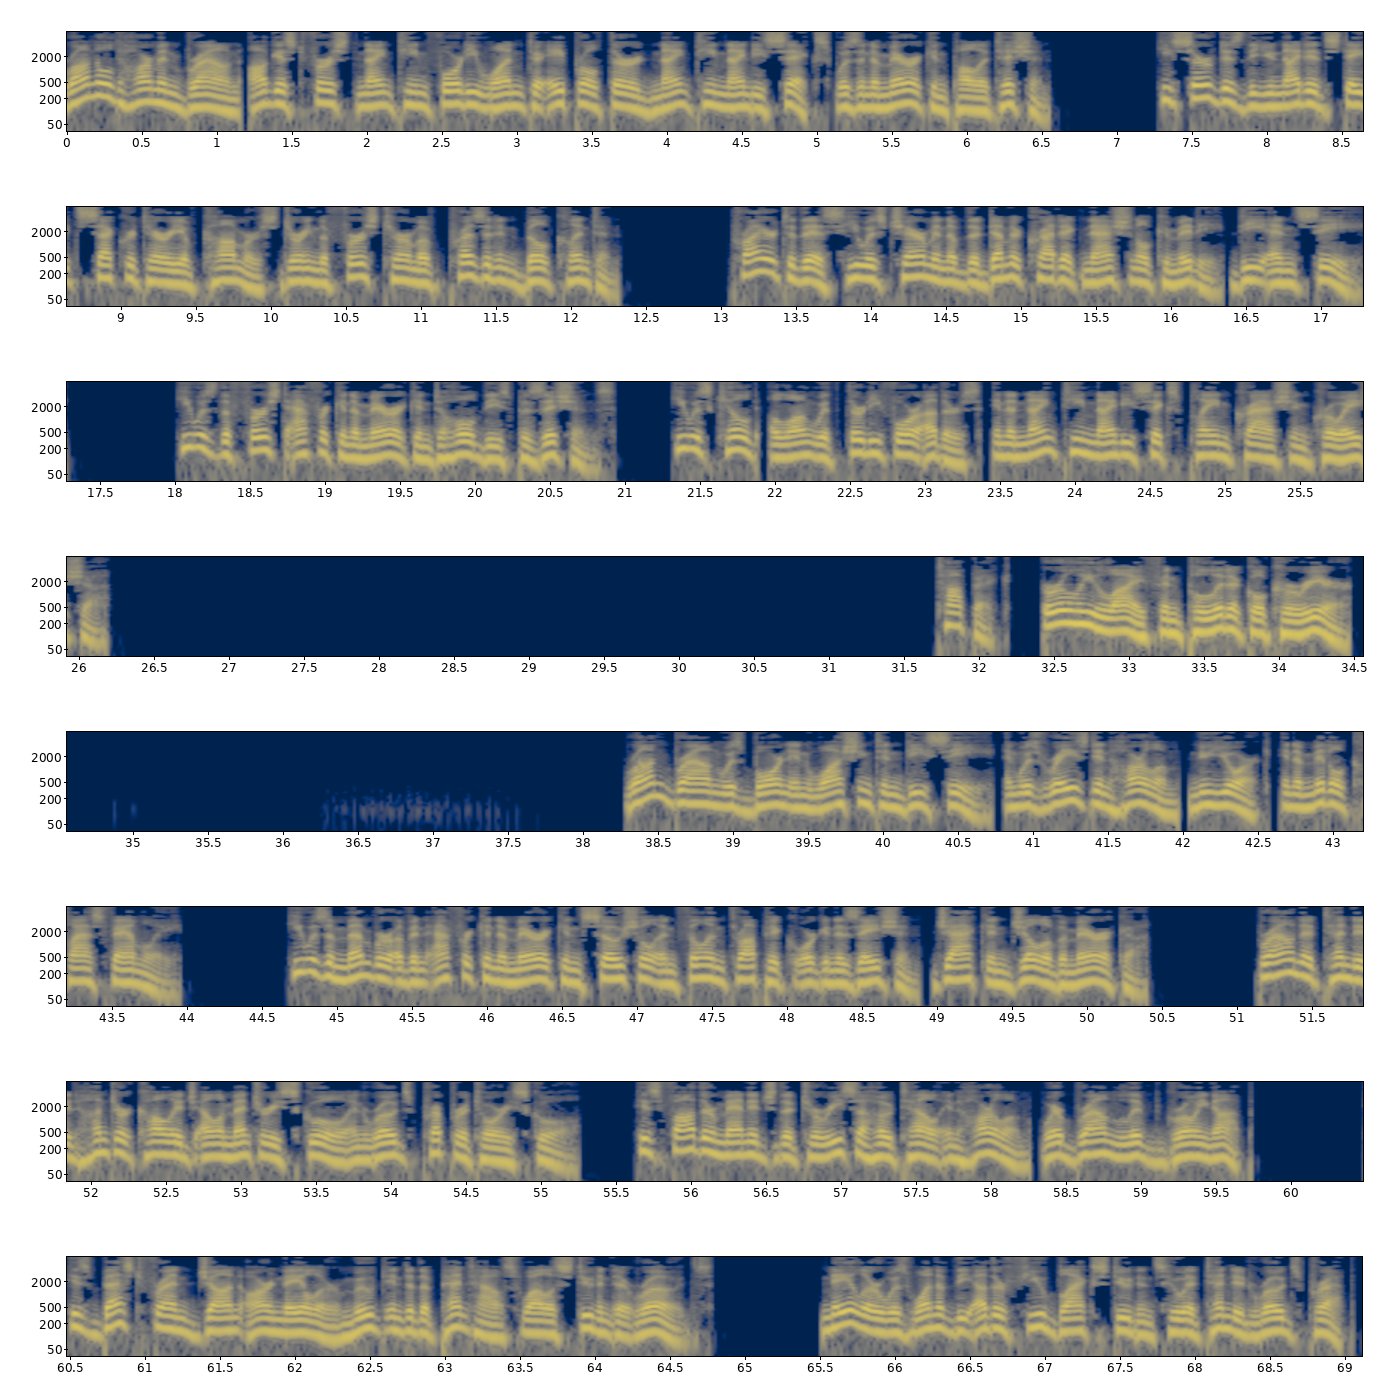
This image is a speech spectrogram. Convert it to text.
Ronald Harmon Brown August 1, 1941 to April 3, 1996 was an American politician. He served as the United States Secretary of Commerce during the first term of President Bill Clinton. Prior to this he was chairman of the Democratic National Committee. He was the first African American to hold these positions. He was killed, along with 34 others, in a 1996 plane crash in Croatia. Early life and political career Ron Brown was born in Washington, D.C., and was raised in Harlem, New York, in a middle-class family. He was a member of an African American social and philanthropic organization, Jack and Jill of America. Brown attended Hunter College Elementary School and Rhodes Preparatory School. His father managed the Theresa Hotel in Harlem, where Brown lived growing up. His best friend John R. Naylor moved into the penthouse while a student at Rhodes. Naylor was one of the other few black students who attended Rhodes Prep.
